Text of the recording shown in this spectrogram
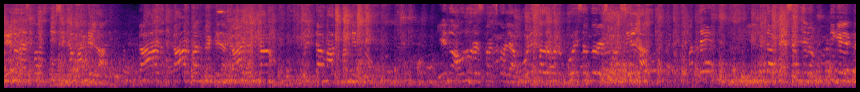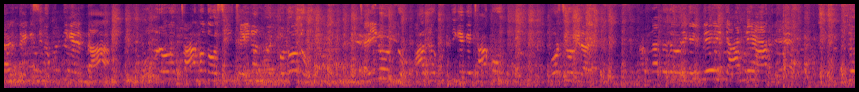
ಏನು ರೆಸ್ಪಾನ್ಸ್ ದಿಸಿಂದ ಬಂದಿಲ್ಲ ಗಾರ್ಡ್ ಗಾರ್ಡ್ ಬಂದ್ಬಿಟ್ಟಿದೆ ಗಾರ್ಡ್ ಅಂತ ಉಲ್ಟಾ ಮಾರ್ಕ್ ಬಂದಿತ್ತು ಏನು ಅವನು ರೆಸ್ಪಾನ್ಸ್ ಕೊಡಲಿಲ್ಲ ಪೊಲೀಸ್ ಅವರು ಬಂದು ಪೊಲೀಸ್ ಒಂದು ರೆಸ್ಪಾನ್ಸ್ ಇಲ್ಲ ಕುತ್ತಿಗೆಗೆ ಚಾಕು ತೋರಿಸಿ ಹೋಗಿದ್ದಾರೆ. ಕರ್ನಾಟಕದವರಿಗೆ ಇದೇ ರೀತಿ ಅನ್ಯಾಯ ಆದ್ರೆ ಇದು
